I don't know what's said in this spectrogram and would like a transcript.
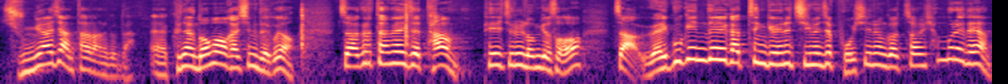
중요하지 않다라는 겁니다. 예, 그냥 넘어가시면 되고요. 자 그렇다면 이제 다음 페이지를 넘겨서 자 외국인들 같은 경우에는 지금 현재 보시는 것처럼 현물에 대한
